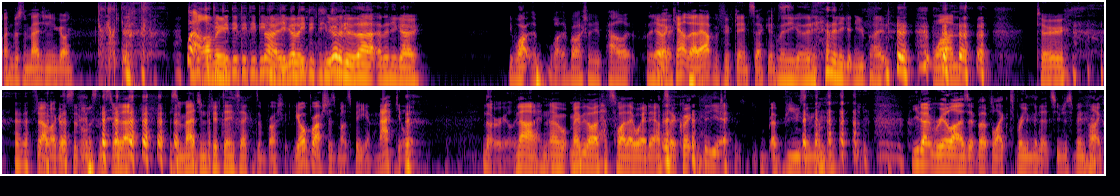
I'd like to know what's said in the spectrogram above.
I'm just imagining you going. Well, I mean, no, you you gotta do that, and then you go. You wipe the wipe the brush on your palette, then Yeah, you but go, count that out for 15 seconds. then you get then you get new paint. One, two. Sorry, I'm not going to sit the listeners through that. Just imagine 15 seconds of brush. Your brushes must be immaculate. Not really. No, no, maybe that's why they wear down so quick. yeah. Abusing them. you don't realize it, but for like three minutes, you've just been like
